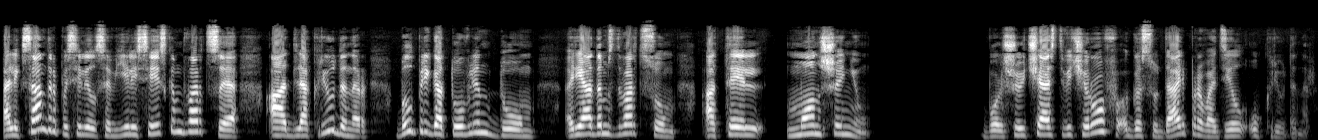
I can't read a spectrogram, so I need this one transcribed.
Александр поселился в Елисейском дворце, а для Крюденер был приготовлен дом рядом с дворцом, отель Моншеню. Большую часть вечеров государь проводил у Крюденер.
